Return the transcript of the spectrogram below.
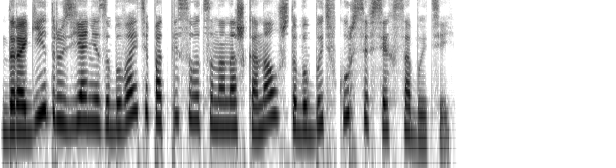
Дорогие друзья, не забывайте подписываться на наш канал, чтобы быть в курсе всех событий.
